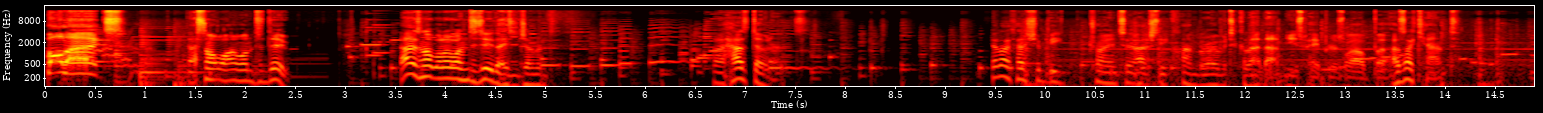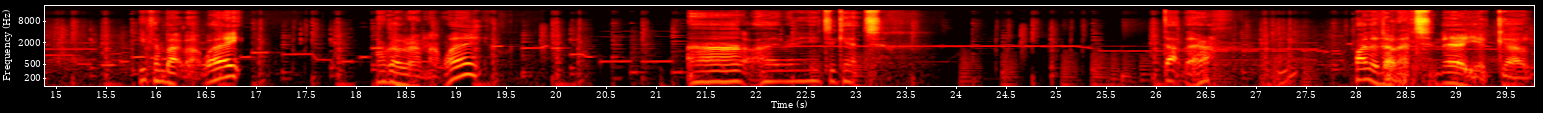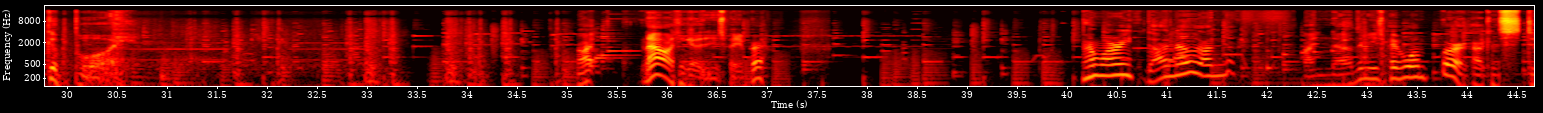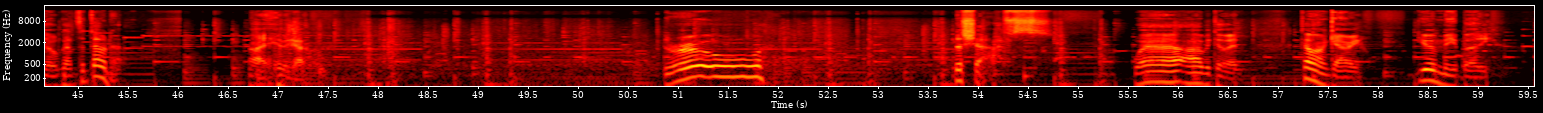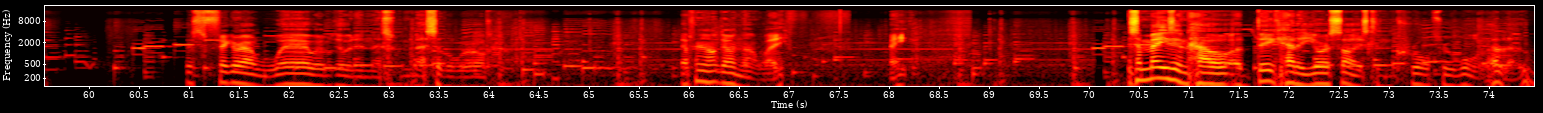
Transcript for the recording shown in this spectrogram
Bollocks! That's not what I wanted to do. That is not what I wanted to do, ladies and gentlemen. But it has donuts. I feel like I should be trying to actually clamber over to collect that newspaper as well, but as I can't, you come back that way. I'll go around that way. And I really need to get that there. Find the donut. There you go. Good boy. Right. Now I can get the newspaper. Don't worry. I know. I know, I know the newspaper won't work. I can still get the donut. Right. Here we go. Through the shafts. Where are we going? Come on, Gary. You and me, buddy. Let's figure out where we're going in this mess of a world. Definitely not going that way. Right? It's amazing how a big head of your size can crawl through walls. Hello.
